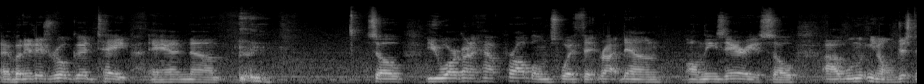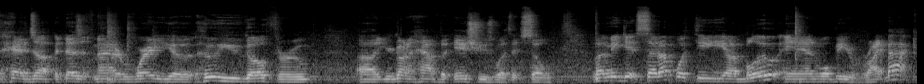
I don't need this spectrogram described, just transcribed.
uh, but it is real good tape and. Um, So you are going to have problems with it right down on these areas. So uh, you know, just a heads up, it doesn't matter where you, who you go through, uh, you're going to have the issues with it. So let me get set up with the uh, blue and we'll be right back.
